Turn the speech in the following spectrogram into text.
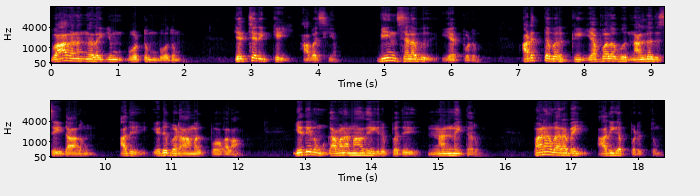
வாகனங்களையும் ஓட்டும் போதும் எச்சரிக்கை அவசியம். வீண் செலவு ஏற்படும். அடுத்தவருக்கு எவ்வளவு நல்லது செய்தாலும் அது எடுபடாமல் போகலாம். எதிலும் கவனமாக இருப்பது நன்மை தரும். பண வரவை அதிகப்படுத்தும்.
